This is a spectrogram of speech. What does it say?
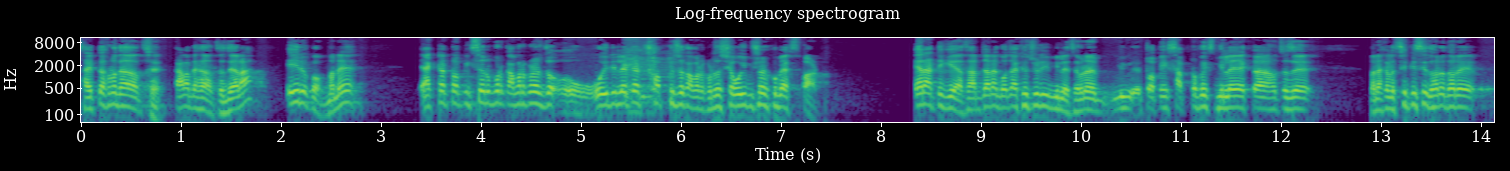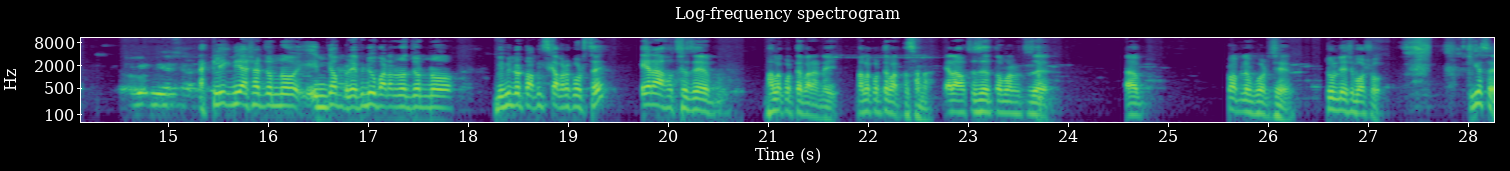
সাইটটা এখনও দেখা যাচ্ছে। কারা দেখা যাচ্ছে? যারা এইরকম মানে একটা টপিক্স এর উপর কভার করে ওই রিলেটেড সবকিছু কভার করছে, সে ওই বিষয়ে খুব এক্সপার্ট এরা টিকে আছে। আর যারা গজা খিচুড়ি মিলেছে মানে টপিক সাব টপিক্স মিলে একটা হচ্ছে যে মানে এখানে সিপিসি ধরে ধরে ক্লিক নিয়ে আসার জন্য ইনকাম রেভিনিউ বাড়ানোর জন্য বিভিন্ন টপিকস কভার করছে। এরা হচ্ছে যে ভালো করতে পারে নাই, ভালো করতে পারতেছে না। এরা হচ্ছে যে তোমার হচ্ছে যে প্রবলেম করছে। টুল নিয়ে এসে বসো। ঠিক আছে?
